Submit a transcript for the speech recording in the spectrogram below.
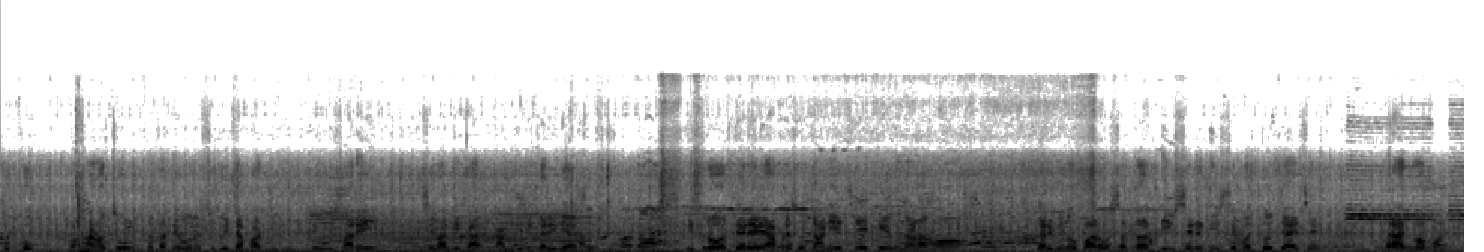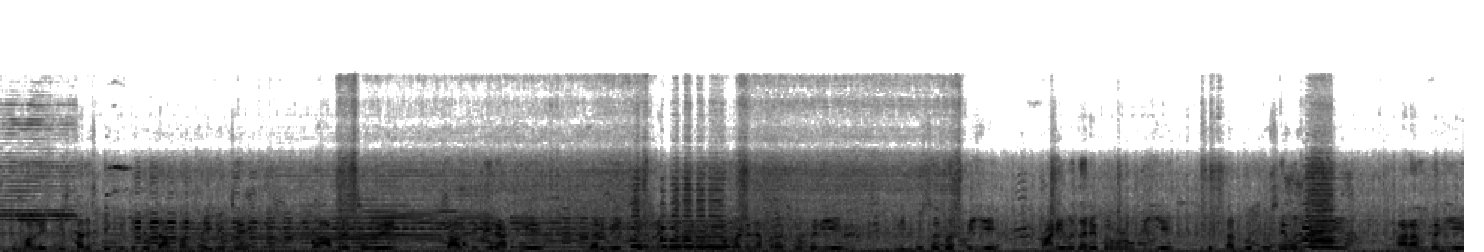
ખૂબ ખૂબ વખાણો છું તથા તેઓને શુભેચ્છા પાઠવું છું. તેઓ સારી સેવાની કામગીરી કરી રહ્યા છે. મિત્રો, અત્યારે આપણે શું જાણીએ છીએ કે ઉનાળામાં ગરમીનો પારો સતત દિવસે ને દિવસે વધતો જ જાય છે. ખરાજમાં પણ. ચુમ્માલીસ પિસ્તાલીસ ડિગ્રી જેટલું તાપમાન થઈ છે. તો આપણે સૌએ સાવચેતી રાખીએ ગરમીથી અને લોહીથી બચવા માટેના પ્રયત્નો કરીએ, લીંબુ શરબત પીએ, પાણી વધારે પ્રમાણમાં પીએ તડબૂચનું સેવન કરીએ, આરામ કરીએ,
